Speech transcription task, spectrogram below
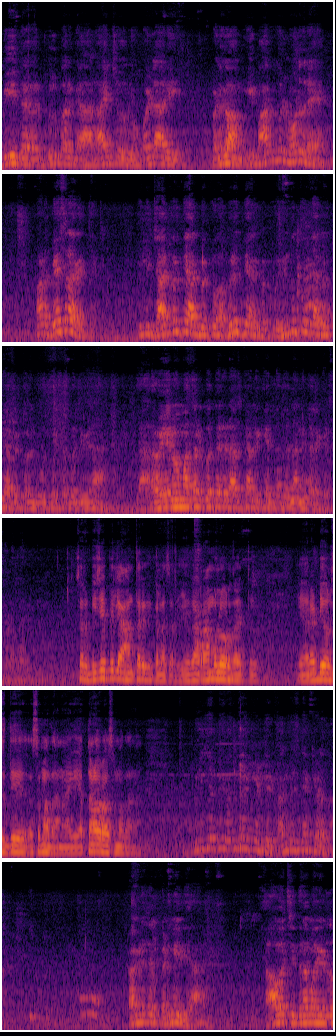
ಬೀದರ್, ಗುಲ್ಬರ್ಗ, ರಾಯಚೂರು, ಬಳ್ಳಾರಿ, ಬೆಳಗಾಂ ಈ ಭಾಗಗಳು ನೋಡಿದ್ರೆ ಭಾಳ ಬೇಸರ ಆಗುತ್ತೆ. ಇಲ್ಲಿ ಜಾಗೃತಿ ಆಗಬೇಕು, ಅಭಿವೃದ್ಧಿ ಆಗಬೇಕು, ಹಿಂದುತ್ವ ಜಾಗೃತಿ ಆಗಬೇಕು ಅನ್ನೋ ಉದ್ದೇಶ ಬಂದಿವಿನ? ಯಾರೋ ಏನೋ ಮಾತಾಡ್ಕೋತಾರೆ ರಾಜಕಾರಣಕ್ಕೆ ಅಂತಂದ್ರೆ ನನಗೆ ತಲೆ ಕೆಡಿಸ್ಕೊಳಲ್ಲ. ಸರ್ ಬಿ ಜೆ ಪಿಲಿ ಆಂತರಿಕ ಕಲ ಸರ್ ಈಗ ರಾಮುಲು ಅವ್ರದ್ದಾಯ್ತು ರೆಡ್ಡಿ ಅವ್ರ ಜೊತೆ ಅಸಮಾಧಾನ ಯತ್ನಾಳವ್ರ ಅವ್ರ ಅಸಮಾಧಾನ. ಬಿ ಜೆ ಪಿ ಒಂದೇ ಕೇಳ್ತೀರಿ ಕಾಂಗ್ರೆಸ್ನಾಗ ಕೇಳಲ್ಲ. ಕಾಂಗ್ರೆಸ್ಸಲ್ಲಿ ಕಡಿಮೆ ಇದೆಯಾ? ಯಾವ ಸಿದ್ದರಾಮಯ್ಯ ಹಿಡಿದು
